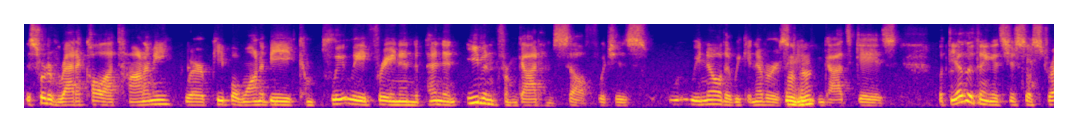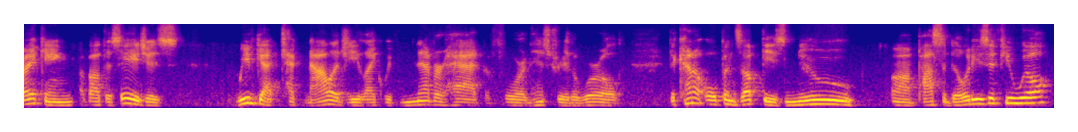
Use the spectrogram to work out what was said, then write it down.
this sort of radical autonomy where people want to be completely free and independent, even from God Himself, which is we know that we can never escape mm-hmm. God's gaze. But the other thing that's just so striking about this age is we've got technology like we've never had before in the history of the world that kind of opens up these new uh, possibilities, if you will,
